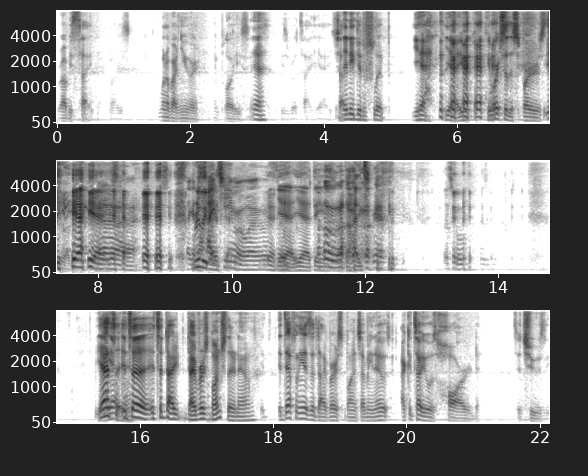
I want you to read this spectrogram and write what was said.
Robbie's tight. Robbie's one of our newer employees. Yeah. He's real tight. Yeah. He Then he did a flip. Yeah. Yeah. He, he works for the Spurs. Too. Yeah, yeah, yeah. Like really a high nice team guy. or what? what's Yeah. Yeah. I think he's with the high okay. team. That's cool. Yeah, it's Yeah, a, it's a it's a di- diverse bunch there now. It, it definitely is a diverse bunch. I mean, it was. I could tell you it was hard to choose the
